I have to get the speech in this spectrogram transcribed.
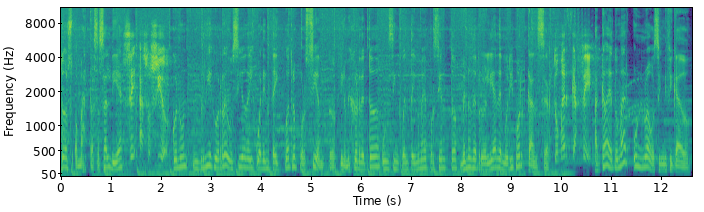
dos o más tazas al día se asoció con un riesgo reducido del 44% y lo mejor de todo, un 59% menos de probabilidad de morir por cáncer. Tomar café acaba de tomar un nuevo significado.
